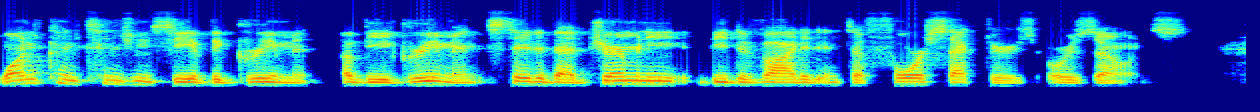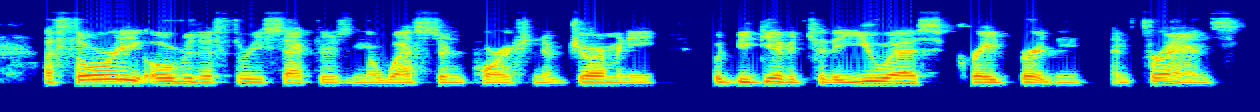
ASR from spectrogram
One contingency of the agreement of the agreement stated that Germany be divided into four sectors or zones. Authority over the three sectors in the western portion of Germany would be given to the US, Great Britain, and France,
